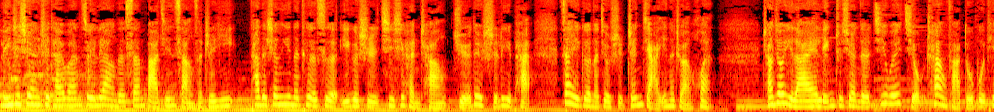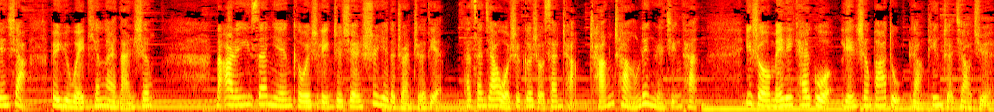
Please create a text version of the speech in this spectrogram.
林志炫是台湾最亮的三把金嗓子之一。他的声音的特色，一个是气息很长，绝对实力派；再一个呢，就是真假音的转换。长久以来，林志炫的鸡尾酒唱法独步天下，被誉为天籁男声。那二零一三年可谓是林志炫事业的转折点，他参加《我是歌手》三场，场场令人惊叹。一首《没离开过》，连升八度，让听者叫绝。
